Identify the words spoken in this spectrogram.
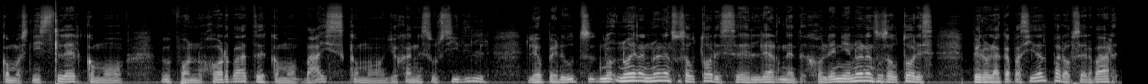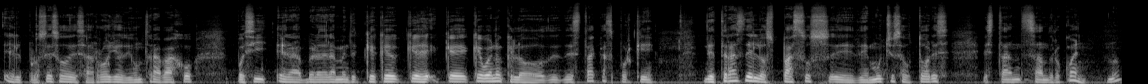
como Schnitzler, como von Horvath, como Weiss, como Johannes Ursidil, Leo Perutz, no, no, eran, no eran sus autores, eh, Lernet, Holenia, no eran sus autores, pero la capacidad para observar el proceso de desarrollo de un trabajo, pues sí, era verdaderamente, qué que, bueno que lo destacas, porque detrás de los pasos eh, de muchos autores están Sandro Cohen, ¿no?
